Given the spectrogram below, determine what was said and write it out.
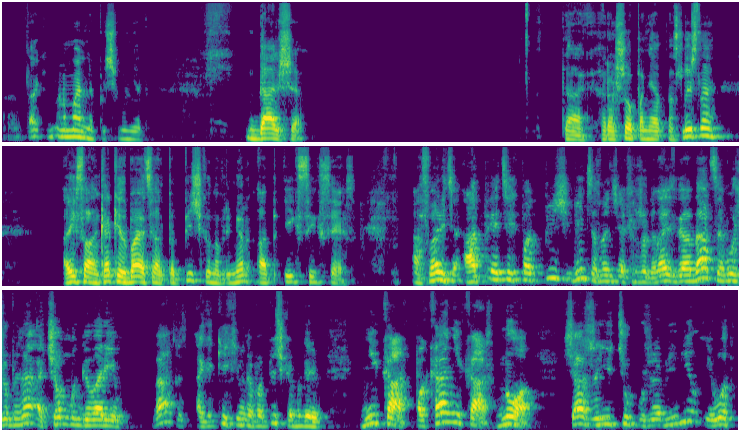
А так нормально, почему нет? Дальше. Так, хорошо, понятно, слышно. Александр, как избавиться от подписчиков, например, от XXX? А смотрите, от этих подписчиков, видите, смотрите, как хорошо, когда есть градация, мы уже понимаем, о чем мы говорим, да, то есть о каких именно подписчиках мы говорим. Никак, пока никак, но сейчас же YouTube уже объявил, и вот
